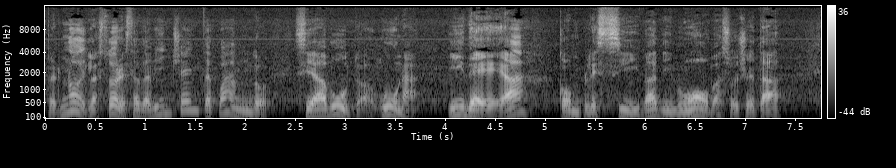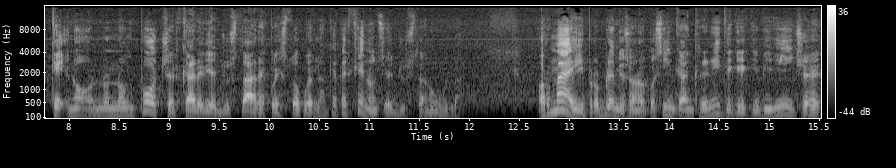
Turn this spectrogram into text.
Per noi la storia è stata vincente quando si è avuta una idea complessiva di nuova società che no, no, non può cercare di aggiustare questo o quello, anche perché non si aggiusta nulla. Ormai i problemi sono così incancreniti che chi vi dice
